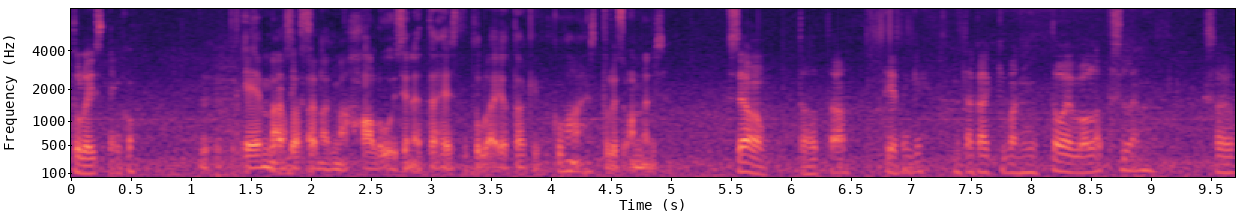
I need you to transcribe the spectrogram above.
tulisi niinku, En mä osaa sanoa, että mä haluaisin, että heistä tulee jotakin, kunhan heistä tulisi onnellisia. Se on tota, tietenkin, mitä kaikki vanhemmat toivoo lapsille. Se on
